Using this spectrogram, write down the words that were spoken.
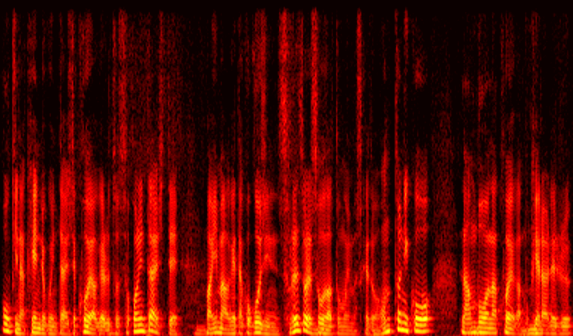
大きな権力に対して声を上げるとそこに対して、まあ、今挙げた個々人それぞれそうだと思いますけど本当にこう乱暴な声が向けられる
